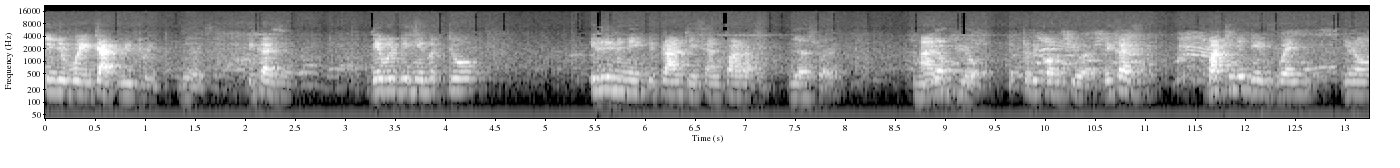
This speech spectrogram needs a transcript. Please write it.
in the way that we do it. Yes. Because they will be able to eliminate the plantation part of it That's right. To And- become pure. to, to become pure. Because back in the days when, you know,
